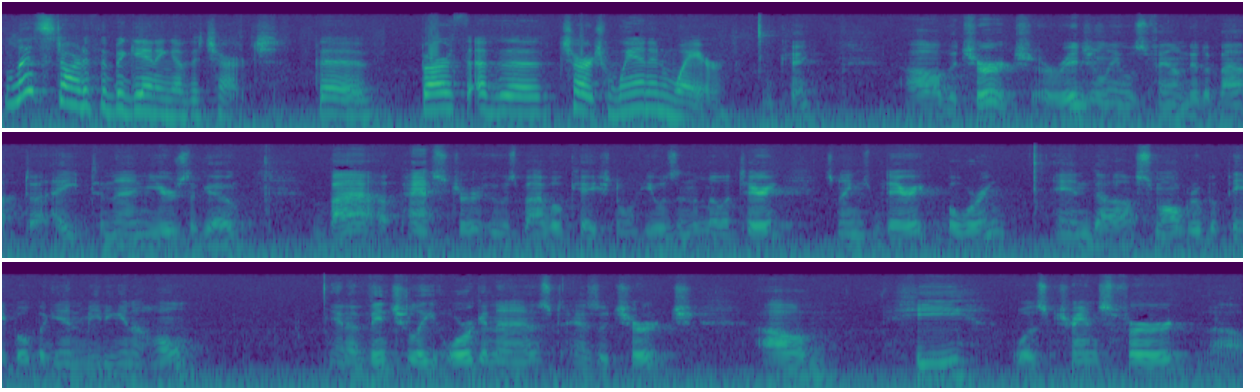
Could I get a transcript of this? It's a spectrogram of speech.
Let's start at the beginning of the church. The birth of the church, when and where? Okay. Uh, the church originally was founded about uh, eight to nine years ago by a pastor who was bivocational. He was in the military. His name's Derek Boring. And uh, a small group of people began meeting in a home and eventually organized as a church. Um, he was transferred uh,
